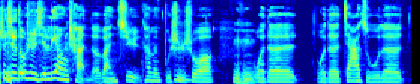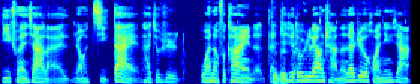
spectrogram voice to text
这些都是一些量产的玩具，他们不是说嗯我的、我的家族的遗传下来，然后几代，它就是 one of a kind，但这些都是量产的。在这个环境下，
